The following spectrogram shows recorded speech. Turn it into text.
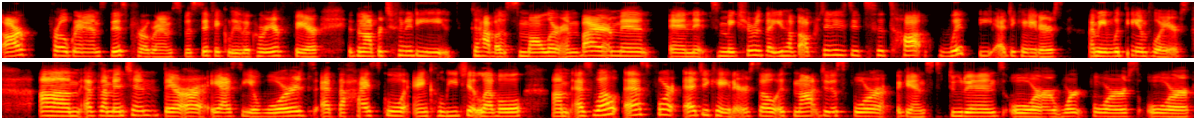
our programs, this program specifically, the career fair, is an opportunity to have a smaller environment and to make sure that you have the opportunity to talk with the educators, I mean, with the employers. Um, as I mentioned, there are AIC awards at the high school and collegiate level, um, as well as for educators. So it's not just for, again, students or workforce or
